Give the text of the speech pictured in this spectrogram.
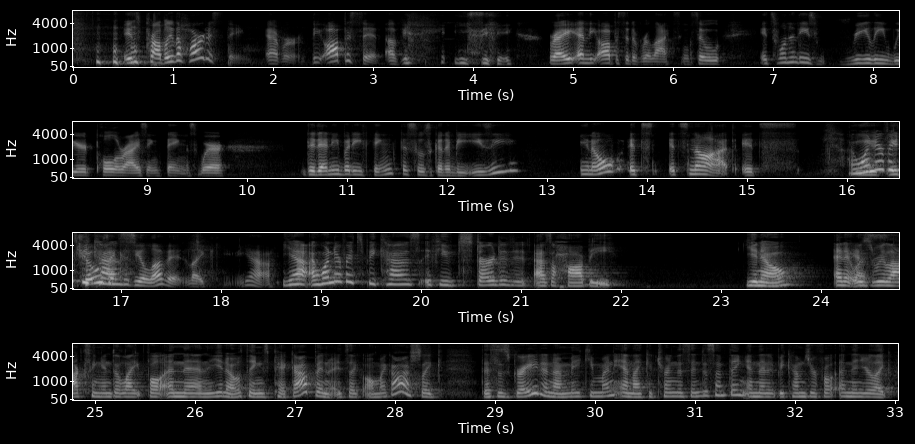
it's probably the hardest thing ever. The opposite of easy, right? And the opposite of relaxing. So it's one of these really weird polarizing things where did anybody think this was going to be easy? You know, it's it's not. It's I wonder you, if it's you chose because, it because you love it. Like, yeah. Yeah, I wonder if it's because if you started it as a hobby, you know, and it yes. was relaxing and delightful and then you know things pick up and it's like oh my gosh like this is great and i'm making money and i could turn this into something and then it becomes your full and then you're like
